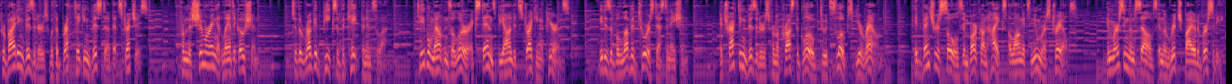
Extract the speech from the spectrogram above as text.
providing visitors with a breathtaking vista that stretches from the shimmering Atlantic Ocean to the rugged peaks of the Cape Peninsula. Table Mountain's allure extends beyond its striking appearance. It is a beloved tourist destination, attracting visitors from across the globe to its slopes year-round. Adventurous souls embark on hikes along its numerous trails, immersing themselves in the rich biodiversity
